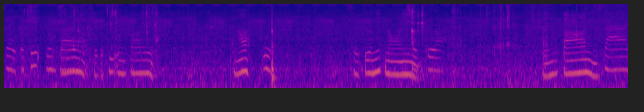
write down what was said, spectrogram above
ใส่กะทิลงไปจ้าใส่กะทิลงไปเนาะอุ้ยใส่เกลือนิดหน่อยใส่เกลือใส่น้ำตาลทราย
